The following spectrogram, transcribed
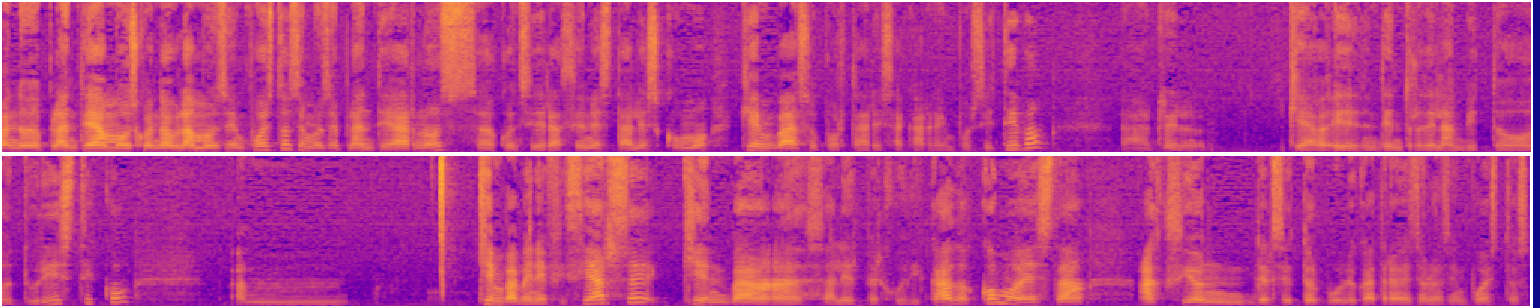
Cuando planteamos, cuando hablamos de impuestos, hemos de plantearnos ah, consideraciones tales como quién va a soportar esa carga impositiva ah, eh, dentro del ámbito turístico, quién va a beneficiarse, quién va a salir perjudicado, cómo esta acción del sector público a través de los impuestos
